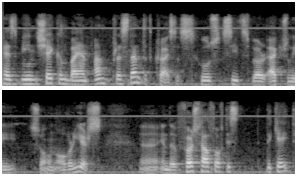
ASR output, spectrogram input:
has been shaken by an unprecedented crisis whose seeds were actually sown over years. Uh, in the first half of this decade,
